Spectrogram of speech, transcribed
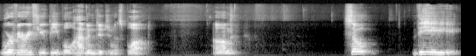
where very few people have indigenous blood. Um, so the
